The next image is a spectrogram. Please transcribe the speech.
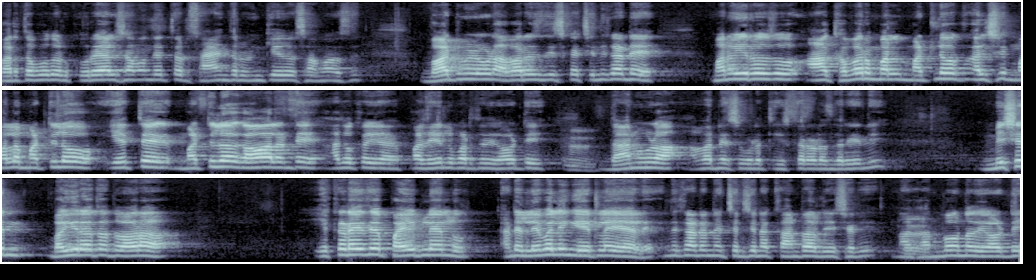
భర్త పోతాడు కూరగాయలు సంబంధం ఎత్తాడు సాయంత్రం ఇంకేదో సంబంధం వాటి మీద కూడా అవేర్నెస్ తీసుకొచ్చి ఎందుకంటే మనం ఈరోజు ఆ కవర్ మళ్ళీ మట్టిలో కలిసి మళ్ళీ మట్టిలో ఎత్తే మట్టిలో కావాలంటే అది ఒక పదేళ్ళు పడుతుంది కాబట్టి దాన్ని కూడా అవేర్నెస్ కూడా తీసుకురావడం జరిగింది. మిషన్ భగీరథ ద్వారా ఎక్కడైతే పైప్ లైన్లు అంటే లెవెలింగ్ ఎట్లా వేయాలి ఎందుకంటే నేను చిన్న చిన్న కాంట్రాక్ట్ చేసేది. నాకు అనుభవం ఉన్నది కాబట్టి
